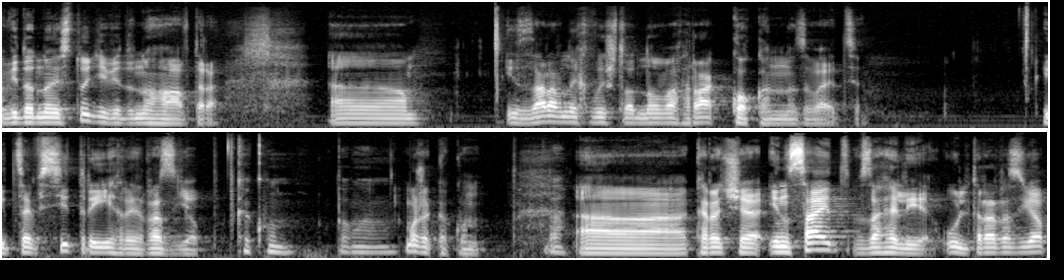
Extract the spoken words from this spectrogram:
від одної студії, від одного автора. Е, і зараз в них вийшла нова гра Кокон називається. І це всі три ігри розйоб. Какун, по-моєму. Може, какун. Да. А, коротше, Inside взагалі ультра розйоб.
